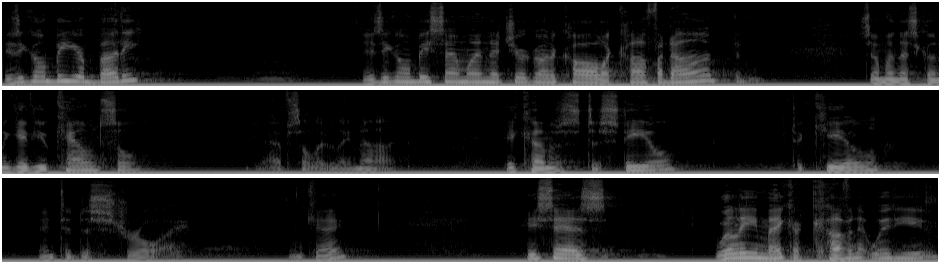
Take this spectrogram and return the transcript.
Is he going to be your buddy? Is he going to be someone that you're going to call a confidant and someone that's going to give you counsel? Absolutely not. He comes to steal, to kill, and to destroy. Okay? He says, Will he make a covenant with you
